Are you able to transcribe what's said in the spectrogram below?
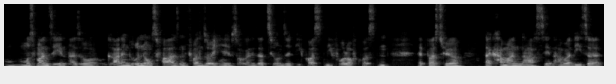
muss man sehen. Also gerade in Gründungsphasen von solchen Hilfsorganisationen sind die Kosten, die Vorlaufkosten etwas höher. Da kann man nachsehen. Aber diese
